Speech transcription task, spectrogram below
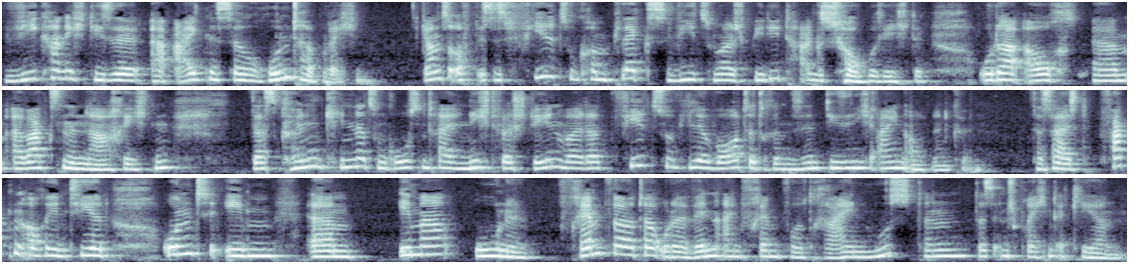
wie kann ich diese Ereignisse runterbrechen. Ganz oft ist es viel zu komplex, wie zum Beispiel die Tagesschau berichtet oder auch ähm, Erwachsenen-Nachrichten. Das können Kinder zum großen Teil nicht verstehen, weil da viel zu viele Worte drin sind, die sie nicht einordnen können. Das heißt, faktenorientiert und eben ähm, immer ohne Fremdwörter oder wenn ein Fremdwort rein muss, dann das entsprechend erklären.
